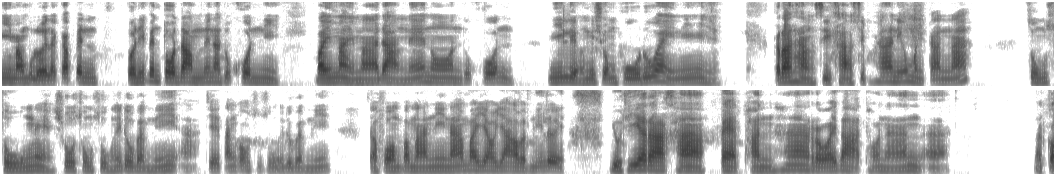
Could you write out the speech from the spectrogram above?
มีมาหมดเลยแล้วก็เป็นตัวนี้เป็นตัวดำด้วยนะทุกคนนี่ ใบใหม่มาด่างแน่นอน ทุกคนมีเหลืองมีชมพูด้วยนี่ กระถางสีขาว 15 นิ้วเหมือนกันนะ สูงสูงเนี่ยโชว์สูงสูงให้ดูแบบนี้อะเจตั้งกล้องสูงสูงให้ดูแบบนี้จะฟอร์มประมาณนี้นะใบยาวๆแบบนี้เลย อยู่ที่ราคา 8,500 บาทเท่านั้นอะแล้วก็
